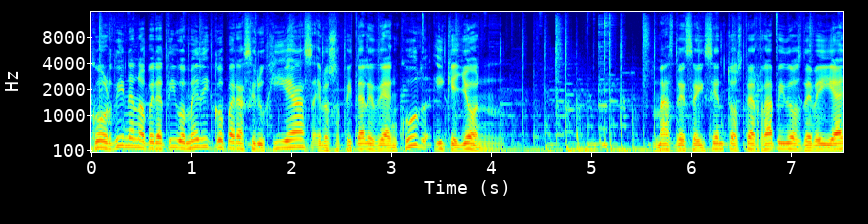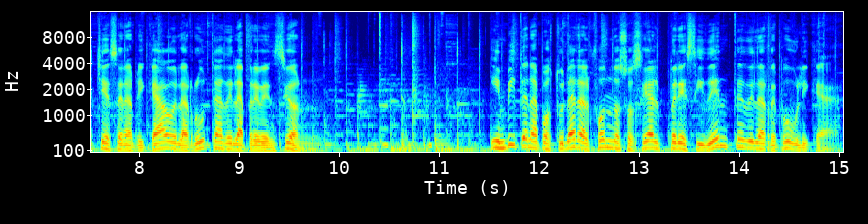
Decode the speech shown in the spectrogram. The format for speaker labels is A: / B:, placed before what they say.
A: Coordinan operativo médico para cirugías en los hospitales de Ancud y Quellón. Más de 600 test rápidos de VIH se han aplicado en la ruta de la prevención. Invitan a postular al Fondo Social Presidente de la República.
